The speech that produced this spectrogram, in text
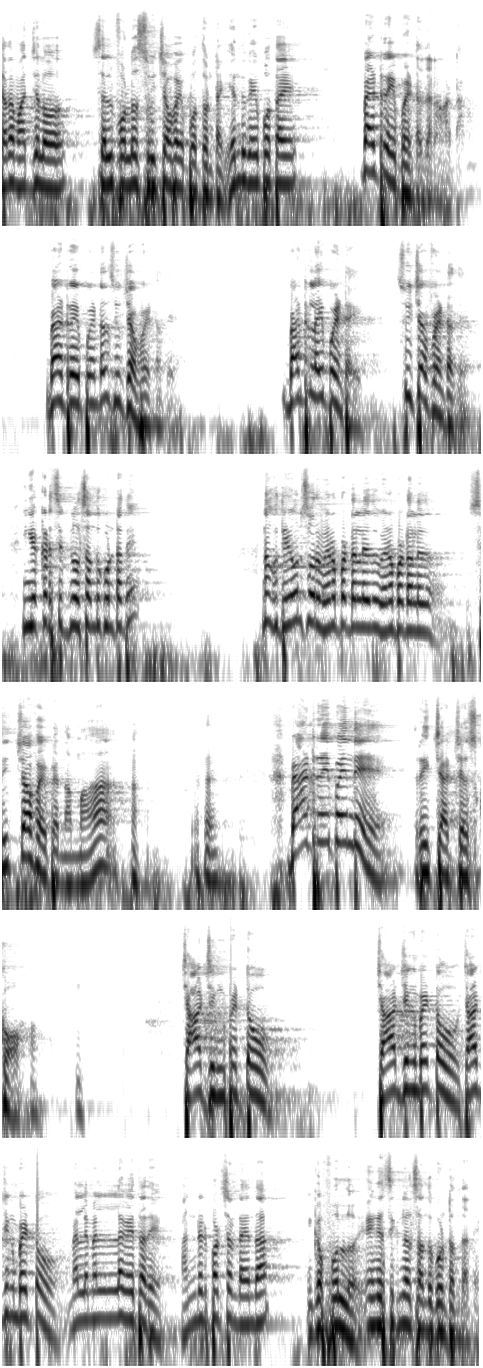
కదా మధ్యలో సెల్ ఫోన్లో స్విచ్ ఆఫ్ అయిపోతుంటాయి. ఎందుకు అయిపోతాయి? బ్యాటరీ అయిపోయింటుంది అనమాట బ్యాటరీ అయిపోయింటుంది స్విచ్ ఆఫ్ అవుతుంది బ్యాటరీలు అయిపోయింటాయి స్విచ్ ఆఫ్ ఉంటుంది ఇంకెక్కడ సిగ్నల్స్ అందుకుంటుంది? నాకు దేవుని స్వరం వినపడడం లేదు వినపడడం లేదు. స్విచ్ ఆఫ్ అయిపోయిందమ్మా. బ్యాటరీ అయిపోయింది. రీఛార్జ్ చేసుకో. ఛార్జింగ్ పెట్టు. ఛార్జింగ్ పెట్టు ఛార్జింగ్ పెట్టు. మెల్లమెల్లగా అవుతుంది. హండ్రెడ్ పర్సెంట్ అయిందా? ఇంకా ఫుల్ ఇంకా సిగ్నల్స్ అందుకుంటుంది అది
